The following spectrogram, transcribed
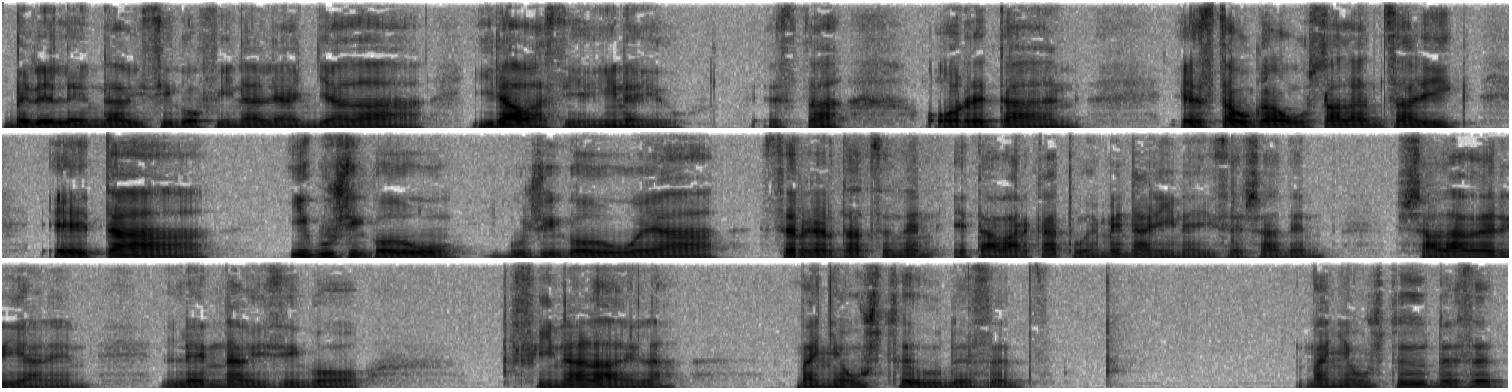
bere lehen da biziko finalean jada irabazi egin nahi du. Ez da horretan ez daukagu zalantzarik, eta ikusiko dugu, ikusiko dugu ea zer gertatzen den, eta barkatu hemen ari nahi esaten, salaberriaren lehen da biziko finala dela, baina uste dut ez. Baina uste dut ez ez.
